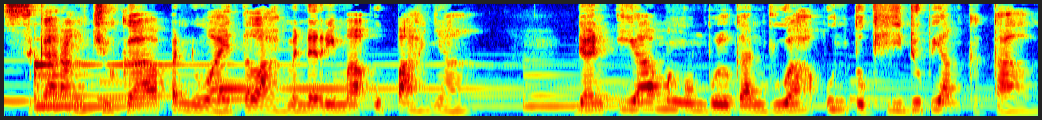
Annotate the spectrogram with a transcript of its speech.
Sekarang juga penuai telah menerima upahnya dan ia mengumpulkan buah untuk hidup yang kekal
